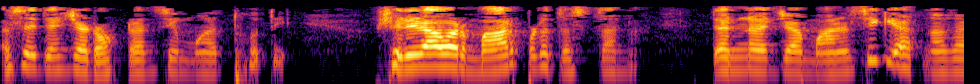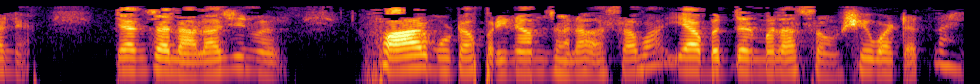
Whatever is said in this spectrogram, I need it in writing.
असे त्यांच्या डॉक्टरांचे मत होते. शरीरावर मार पडत असताना त्यांना ज्या मानसिक यातना झाल्या त्यांचा लालाजींवर फार मोठा परिणाम झाला असावा याबद्दल मला संशय वाटत नाही.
